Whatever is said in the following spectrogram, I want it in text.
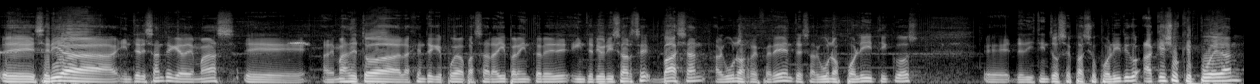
eh, sería interesante que además, eh, además de toda la gente que pueda pasar ahí para inter- interiorizarse, vayan algunos referentes, algunos políticos eh, de distintos espacios políticos, aquellos que puedan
